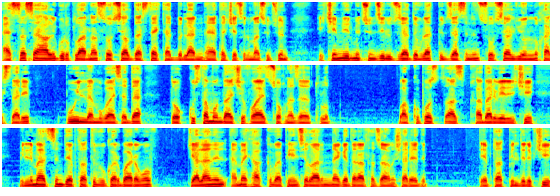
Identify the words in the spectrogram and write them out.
həssas əhali qruplarına sosial dəstək tədbirlərinin həyata keçirilməsi üçün 2023-cü il üzrə dövlət büdcəsinin sosial yönlü xərcləri bu illə müqayisədə 9,2% çox nəzərdə tutulub. Baku Postaz xəbər verir ki, Milli Məclisin deputatı Vüqar Bayramov gələn il əmək haqqı və pensiyaların nə qədər artacağını şərh edib. Deputat bildirib ki,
